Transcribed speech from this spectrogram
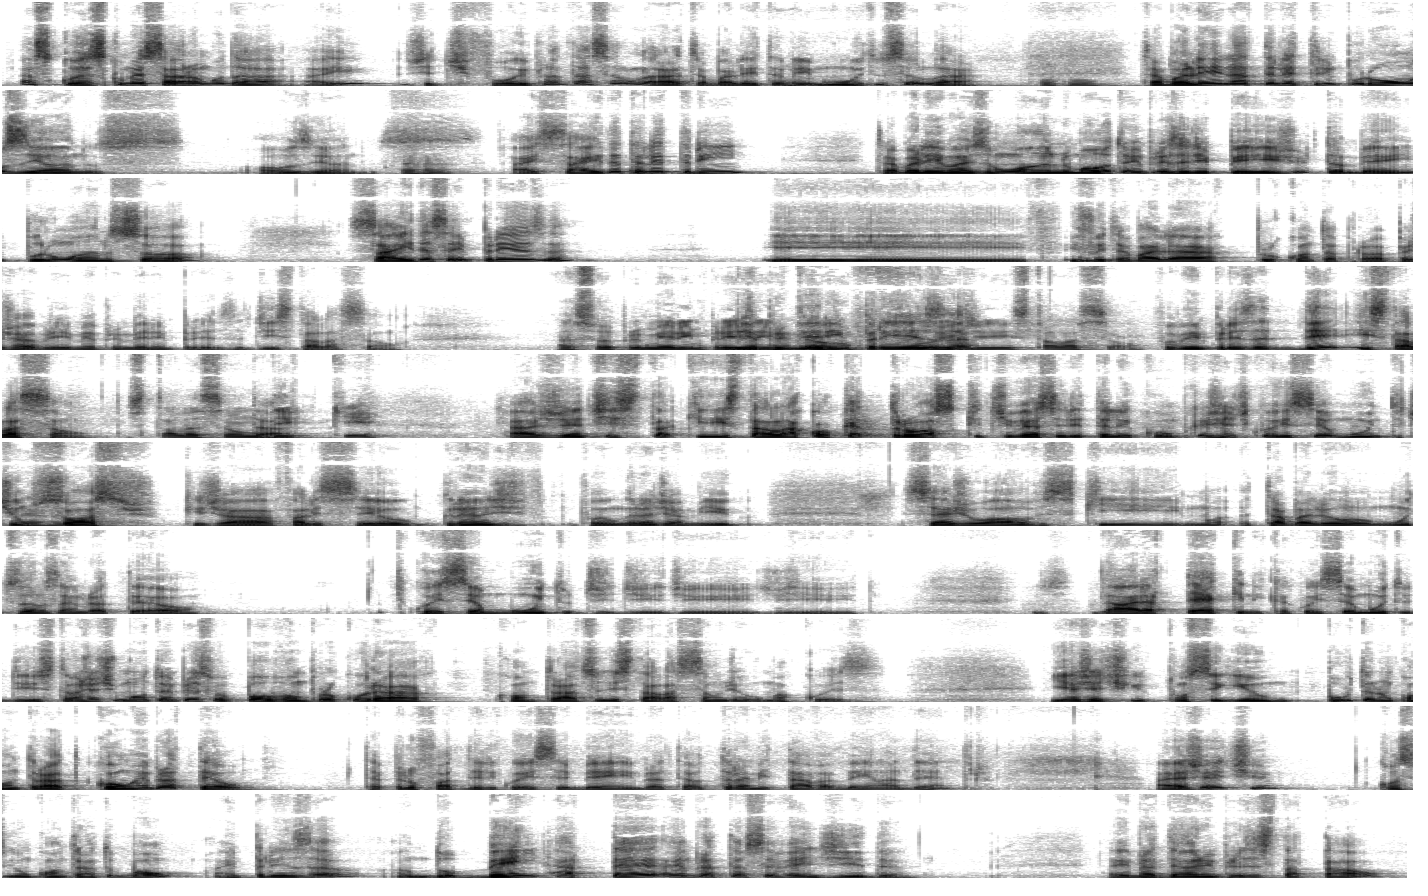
as coisas começaram a mudar. Aí a gente foi plantar celular. Trabalhei também muito no celular. Uhum. Trabalhei na Teletrim por 11 anos. 11 anos. Uhum. Aí saí da Teletrim, trabalhei mais um ano numa outra empresa de pager também, por um ano só. Saí dessa empresa e, e fui trabalhar por conta própria. Já abri minha primeira empresa de instalação. A sua primeira empresa, Minha primeira então, empresa- foi de instalação. Foi uma empresa de instalação. Instalação Tá. de quê? A gente insta- queria instalar qualquer troço que tivesse de telecom, porque a gente conhecia muito. Tinha um Uhum. sócio que já faleceu, grande, foi um grande amigo, Sérgio Alves, que trabalhou muitos anos na Embratel, conhecia muito de, de- de- de- da área técnica, conhecia muito disso. Então a gente montou uma empresa e falou, pô, vamos procurar contratos de instalação de alguma coisa. E a gente conseguiu um puta num contrato com a Embratel. Até pelo fato dele conhecer bem a Embratel, tramitava bem lá dentro. Aí a gente conseguiu um contrato bom, a empresa andou bem até a Embratel ser vendida. A Embratel era uma empresa estatal,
